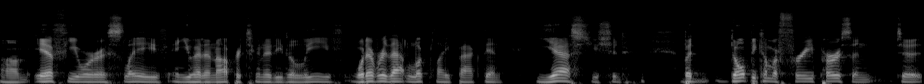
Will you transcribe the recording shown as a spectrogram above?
Um, if you were a slave and you had an opportunity to leave, whatever that looked like back then, yes, you should, but don't become a free person to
